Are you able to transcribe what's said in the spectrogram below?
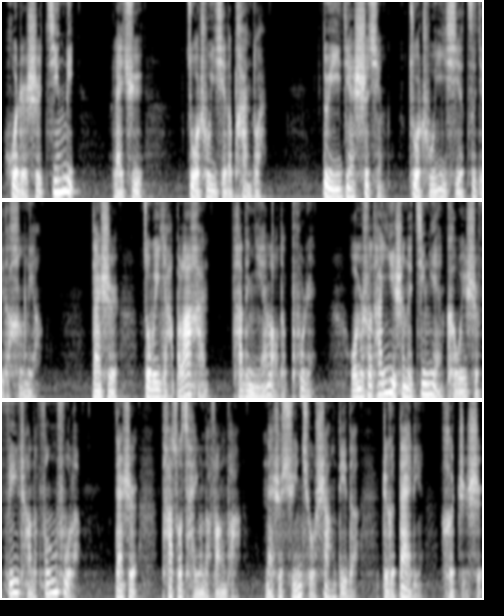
或者是经历来去做出一些的判断，对一件事情做出一些自己的衡量。但是，作为亚伯拉罕，他的年老的仆人，我们说他一生的经验可谓是非常的丰富了。但是他所采用的方法乃是寻求上帝的这个带领和指示，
